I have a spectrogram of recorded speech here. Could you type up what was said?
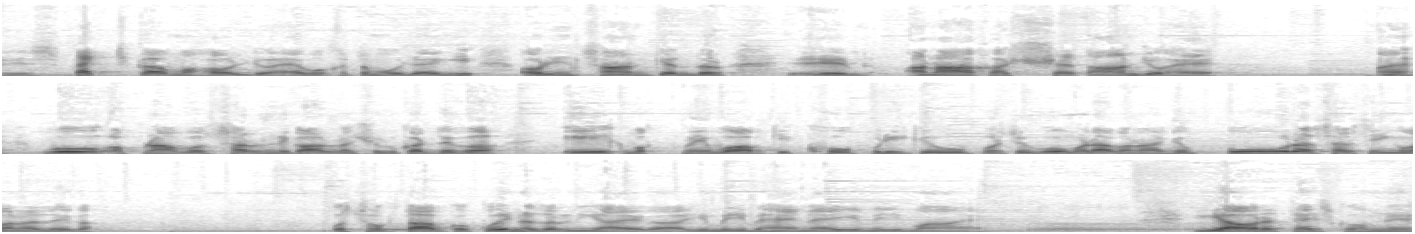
रिस्पेक्ट का माहौल जो है वो ख़त्म हो जाएगी और इंसान के अंदर अना का शैतान जो है हैं, वो अपना वो सर निकालना शुरू कर देगा। एक वक्त में वो आपकी खोपड़ी के ऊपर से गोमड़ा बना के पूरा सर सिंग बना देगा। उस वक्त आपको कोई नज़र नहीं आएगा ये मेरी बहन है ये मेरी माँ है। ये औरत है इसको हमने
